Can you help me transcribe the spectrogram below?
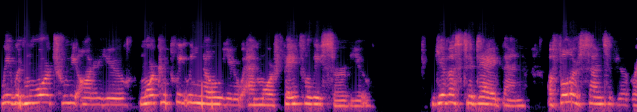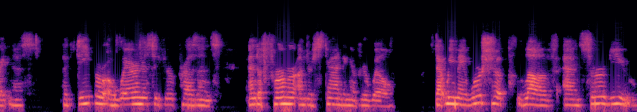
We would more truly honor you, more completely know you, and more faithfully serve you. Give us today, then, a fuller sense of your greatness, a deeper awareness of your presence, and a firmer understanding of your will, that we may worship, love, and serve you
